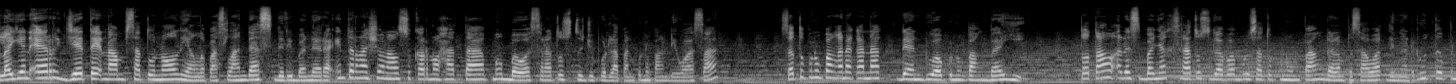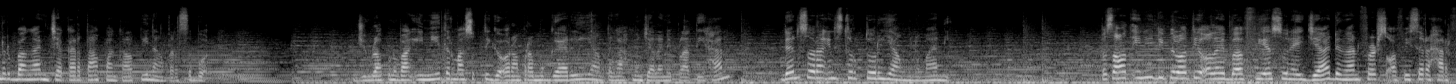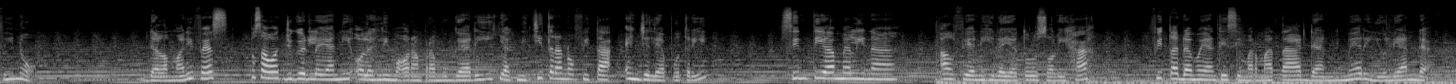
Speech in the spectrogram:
Lion Air JT610 yang lepas landas dari Bandara Internasional Soekarno-Hatta membawa 178 penumpang dewasa, satu penumpang anak-anak, dan dua penumpang bayi. Total ada sebanyak 181 penumpang dalam pesawat dengan rute penerbangan Jakarta-Pangkal Pinang tersebut. Jumlah penumpang ini termasuk tiga orang pramugari yang tengah menjalani pelatihan dan seorang instruktur yang menemani. Pesawat ini dipiloti oleh Bavia Suneja dengan First Officer Harvino dalam manifest, pesawat juga dilayani oleh lima orang pramugari yakni Citra Novita Angelia Putri, Cynthia Melina, Alfiani Hidayatul Solihah, Vita Damayanti Simarmata, dan Mary Yulianda.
